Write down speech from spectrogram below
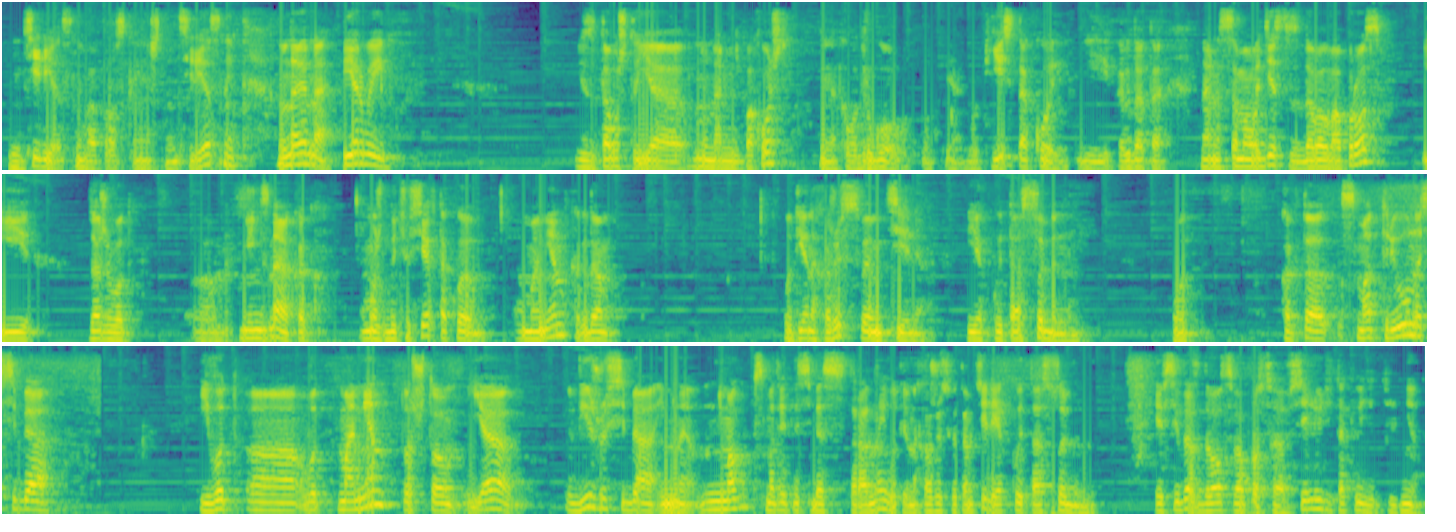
Интересный вопрос, конечно, интересный. Ну, наверное, первый из-за того, что я, ну, наверное, не похож на кого другого. Вот, я, вот есть такой. И когда-то, наверное, с самого детства задавал вопрос. И даже вот Эм, я не знаю, как может быть у всех такой момент, когда вот я нахожусь в своем теле, и я какой-то особенный. Вот как-то смотрю на себя, и вот, э, вот момент, то, что я вижу себя именно, ну, не могу посмотреть на себя со стороны, вот я нахожусь в этом теле, я какой-то особенный. Я всегда задавался вопросом, а все люди так видят или нет?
